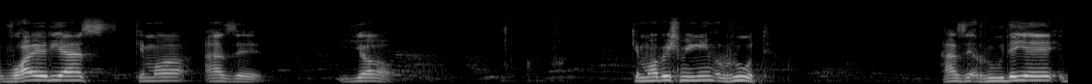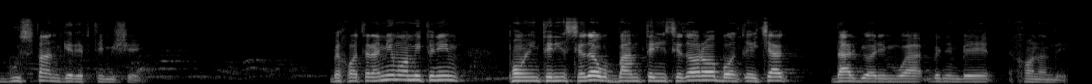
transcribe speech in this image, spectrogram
وایری است که ما از یا که ما بهش میگیم رود. از روده گوسفند گرفته میشه. به خاطر همین ما می‌تونیم پایین ترین صدا و بمترین صدا را با قیچک در بیاریم و بدیم به خواننده.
